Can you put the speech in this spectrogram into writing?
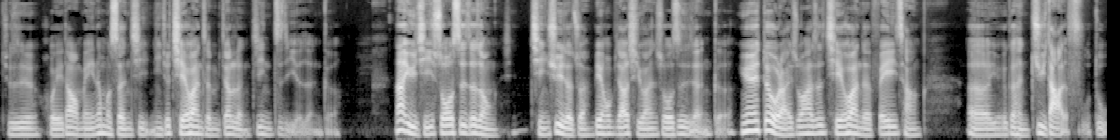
就是回到没那么生气，你就切换成比较冷静自己的人格。那与其说是这种情绪的转变，我比较喜欢说是人格，因为对我来说，它是切换的非常，呃，有一个很巨大的幅度。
